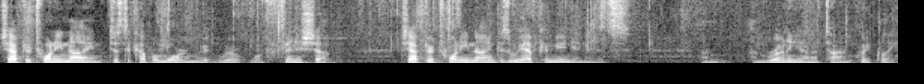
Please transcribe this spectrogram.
Chapter 29, just a couple more and we, will we'll finish up. Chapter 29, because we have communion and it's, I'm, I'm running out of time quickly.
